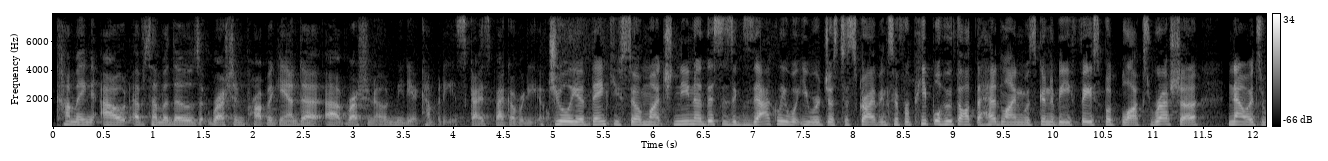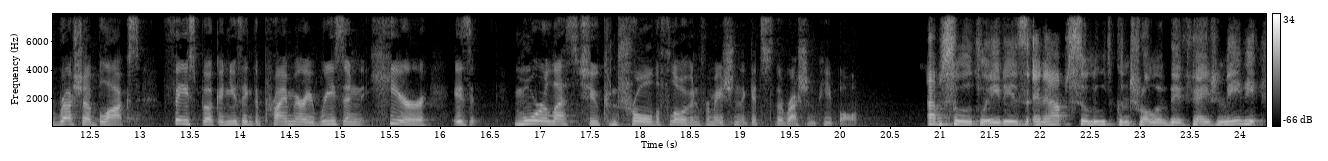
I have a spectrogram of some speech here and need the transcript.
coming out of some of those Russian propaganda, uh, Russian owned media companies. Guys, back over to you. Julia, thank you so much. Nina, this is exactly what you were just describing. So, for people who thought the headline was going to be Facebook blocks Russia, now it's Russia blocks Facebook, and you think the primary reason here is more or less to control the flow of information that gets to the Russian people. Absolutely. It is an absolute control of the information. Maybe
